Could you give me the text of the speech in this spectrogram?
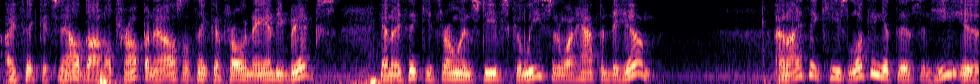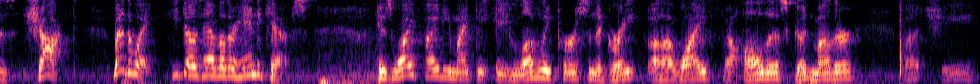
I think it's now Donald Trump, and I also think I throw in Andy Biggs, and I think you throw in Steve Scalise and what happened to him. And I think he's looking at this and he is shocked. By the way, he does have other handicaps. His wife Heidi might be a lovely person, a great uh, wife, all this, good mother, but she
